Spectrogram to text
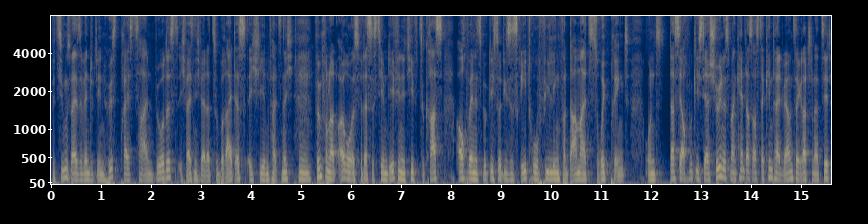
Beziehungsweise, wenn du den Höchstpreis zahlen würdest, ich weiß nicht, wer dazu bereit ist, ich jedenfalls nicht, hm. 500 Euro ist für das System definitiv zu krass, auch wenn es wirklich so dieses Retro-Feeling von damals zurückbringt. Und das ja auch wirklich sehr schön ist. Man kennt das aus der Kindheit, wir haben es ja gerade schon erzählt.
